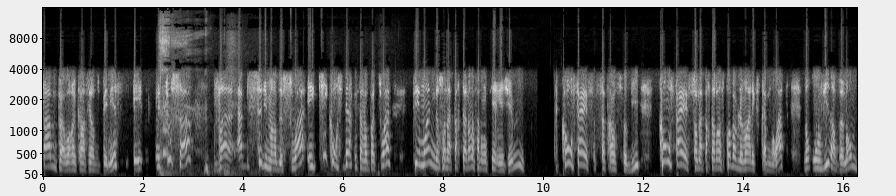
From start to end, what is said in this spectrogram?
femme peut avoir un cancer du pénis. Et, et tout ça va absolument de soi. Et qui considère que ça va pas de soi témoigne de son appartenance à l'ancien régime, confesse sa transphobie, confesse son appartenance probablement à l'extrême droite. Donc, on vit dans un monde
